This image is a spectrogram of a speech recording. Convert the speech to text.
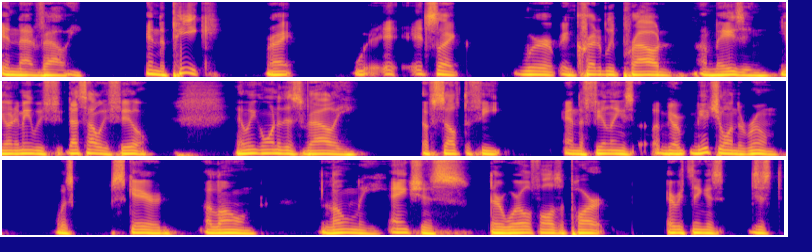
in that valley. In the peak, right? It, it's like we're incredibly proud, amazing. You know what I mean? We that's how we feel. And we go into this valley of self defeat, and the feelings Your mutual in the room was scared, alone, lonely, anxious. Their world falls apart. Everything is just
